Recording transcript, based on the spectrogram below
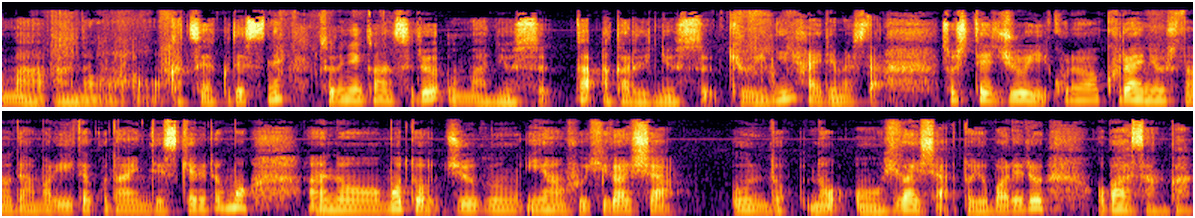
まあ、あの活躍ですね。それに関する、まあ、ニュースが明るいニュース9位に入りました。そして10位これは暗いニュースなのであまり言いたくないんですけれどもあの元従軍慰安婦被害者運動の被害者と呼ばれるおばあさんが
